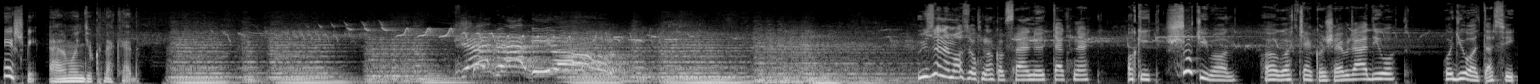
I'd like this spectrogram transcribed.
és mi elmondjuk neked. Üzenem azoknak a felnőtteknek, akik sutyiban hallgatják a zsebrádiót, hogy jól teszik.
